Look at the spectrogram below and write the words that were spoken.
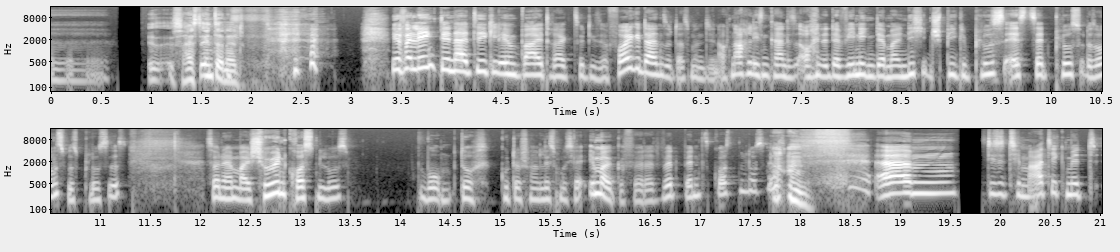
Äh es heißt Internet. Wir verlinken den Artikel im Beitrag zu dieser Folge dann, sodass man den auch nachlesen kann. Das ist auch einer der wenigen, der mal nicht in Spiegel Plus, SZ Plus oder sonst was Plus ist, sondern mal schön kostenlos, wo durch guter Journalismus ja immer gefördert wird, wenn es kostenlos ist. ähm, diese Thematik mit,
